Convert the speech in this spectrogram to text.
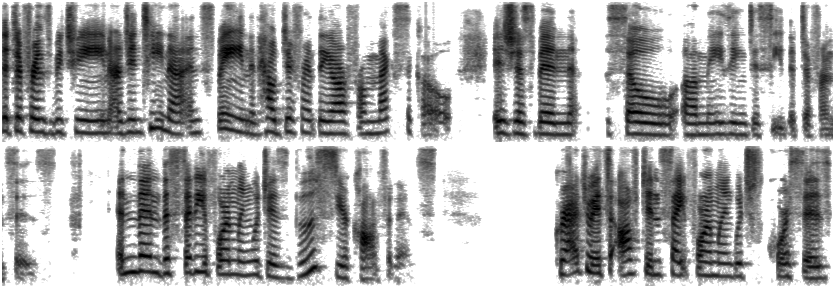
the difference between Argentina and Spain and how different they are from Mexico has just been so amazing to see the differences. And then the study of foreign languages boosts your confidence. Graduates often cite foreign language courses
